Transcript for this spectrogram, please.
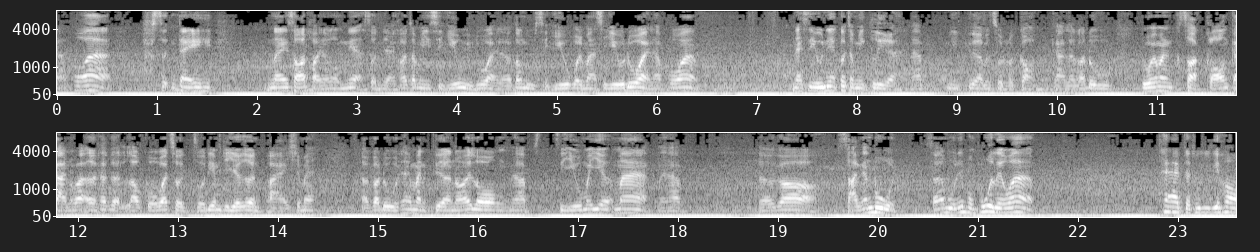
นะเพราะว่าใน ในซอสหอยนางรมเนี่ยส่วนใหญ่เขาจะมีซีอิ๊วอยู่ด้วยแล้วต้องดูซีอิ๊วปริมาณซีอิ๊วด้วยนะเพราะว่าในซีอิ๊วเนี่ยก็จะมีเกลือนะครับมีเกลือเป็นส่วนประกอบเหมือนกันแล้วก็ดูดูให้มันสอดคล้องกันว่าเออถ้าเกิดเรากลัวว่าโซโซเดียมจะเยอะเกินไปใช่ไหมแล้วก็ดูให้มันเกลือน้อยลงนะครับซีอิ๊วไม่เยอะมากนะครับ แล้วก็สารกันบูดสารกันบูดที่ผมพูดเลยว่า แทบจะทุกยี่ห้อ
